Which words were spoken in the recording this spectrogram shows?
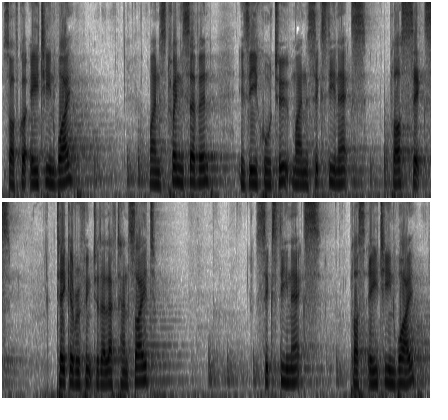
So I've got 18y minus 27 is equal to minus 16x plus 6. Take everything to the left hand side. 16x plus 18y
